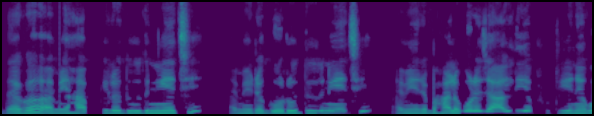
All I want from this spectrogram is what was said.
দেখো, আমি হাফ কিলো দুধ নিয়েছি, আমি এটা গরুর দুধ নিয়েছি। আমি এটা ভালো করে জাল দিয়ে ফুটিয়ে নেব।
